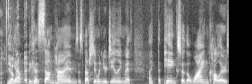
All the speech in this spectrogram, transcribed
that. Yep. Yeah, because sometimes, especially when you're dealing with like the pinks or the wine colors,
